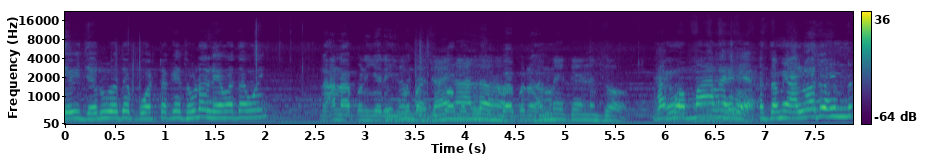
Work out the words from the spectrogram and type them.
તેવી જરૂર હોય તો પોત ટકે થોડા લેવાતા હોય. ના ના પણ યાર ગમે તેને હતું, ભાઈ પણ હા કોમમાં આલે છે અને તમે આલવા જો એમને.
